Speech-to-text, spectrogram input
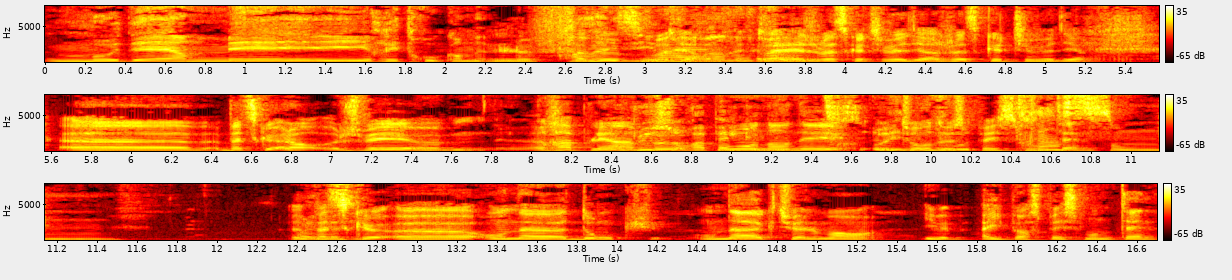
moderne mais rétro quand même. Le Enfin, fameux de moderne. Ouais, deux. je vois ce que tu veux dire. Je vois ce que tu veux dire. Euh, parce que alors, je vais euh, rappeler En un plus, peu on rappelle où on en est autour de Space Mountain. sont... Ouais, parce que euh, on a donc, on a actuellement Hyperspace Mountain.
